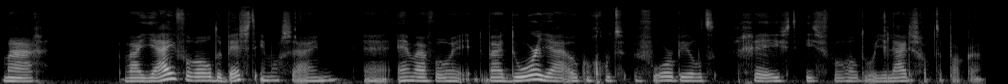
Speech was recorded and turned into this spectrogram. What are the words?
Maar waar jij vooral de beste in mag zijn uh, en waarvoor, waardoor jij ook een goed voorbeeld geeft, is vooral door je leiderschap te pakken.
